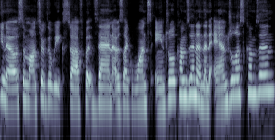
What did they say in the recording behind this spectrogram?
you know, some monster of the week stuff. But then I was like, once Angel comes in and then Angelus comes in,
